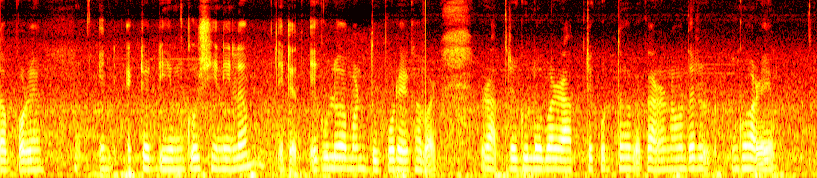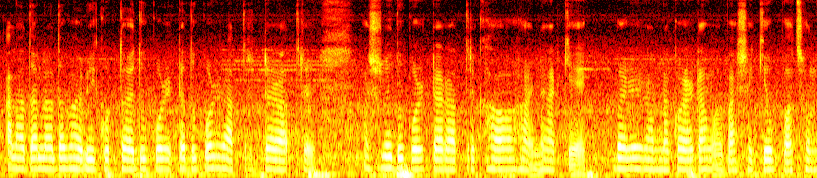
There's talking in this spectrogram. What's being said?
তারপরে একটা ডিম কষিয়ে নিলাম। এটা, এগুলো আমার দুপুরের খাবার। রাত্রেগুলো আবার রাত্রে করতে হবে, কারণ আমাদের ঘরে আলাদা আলাদাভাবেই করতে হয়। দুপুরেরটা দুপুরে, রাত্রেরটা রাত্রে। আসলে দুপুরটা রাত্রে খাওয়া হয় না আর কি একবারে রান্না করাটা আমার বাসায় কেউ পছন্দ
